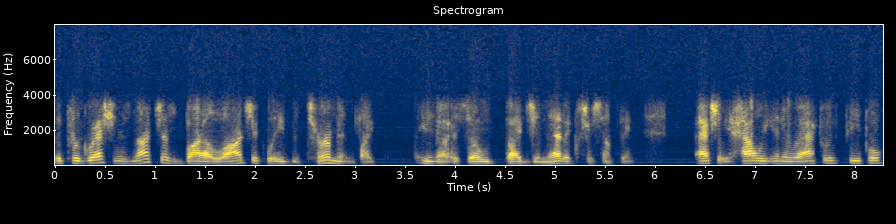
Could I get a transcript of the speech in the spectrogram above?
the progression is not just biologically determined, like, you know, as though by genetics or something. Actually, how we interact with people,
